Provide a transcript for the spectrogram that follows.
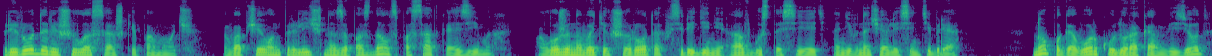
Природа решила Сашке помочь. Вообще он прилично запоздал с посадкой озимых. Положено в этих широтах в середине августа сеять, а не в начале сентября. Но поговорку «дуракам везет»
